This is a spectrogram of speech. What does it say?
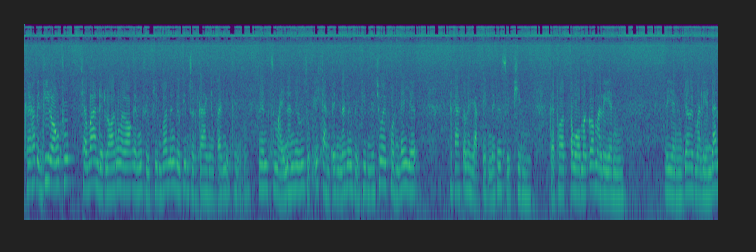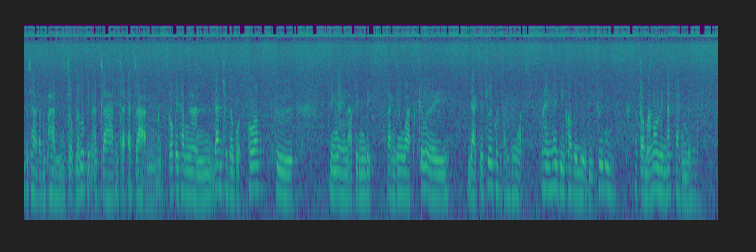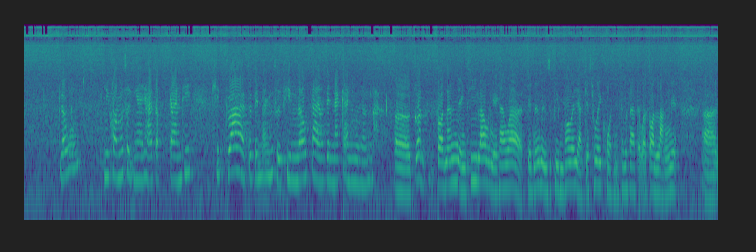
แค่เขาเป็นที่ร้องทุกข์ชาวบ้านเดือดร้อนก็มาร้องกันหนังสือพิมพ์เพราะหนังสือพิมพ์ส่วนกลางยังไปไม่ถึงเพราะฉะนั้นสมัยนั้นเนี่ยรู้สึกว่าเอ๊ะการเป็นนักหนังสือพิมพ์จะช่วยคนได้เยอะนะคะก็เลยอยากเป็นนักหนังสือพิมพ์ แต่พอโตมาก็มาเรียนเรียนก็เลยมาเรียนด้านประชาสัมพันธ์ จบแล้วมาเป็นอาจารย์จากอาจารย์ก็ไปทำงานด้านชนบท เพราะว่าคือยังไงล่ะเป็นเด็กต่างจังหวัดก็เลยอยากจะช่วยคนต่างจังหวัด ให้ให้มีความเป็นอยู่ดีขึ้นแล้วต่อมาก็มาเป็นนักการเมืองแล้วมีความรู้สึกไงคะกับการที่คิดว่าจะเป็นนักหนังสือพิมพ์แล้วกลายมาเป็นนักการเมืองค่ะ เอ่อก็ตอนนั้นอย่างที่เล่าไงคะว่าเป็นหนังสือพิมพ์เพราะว่าอยากจะช่วยคนใช่ไหมคะแต่ว่าตอนหลังเนี่ยอ่า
